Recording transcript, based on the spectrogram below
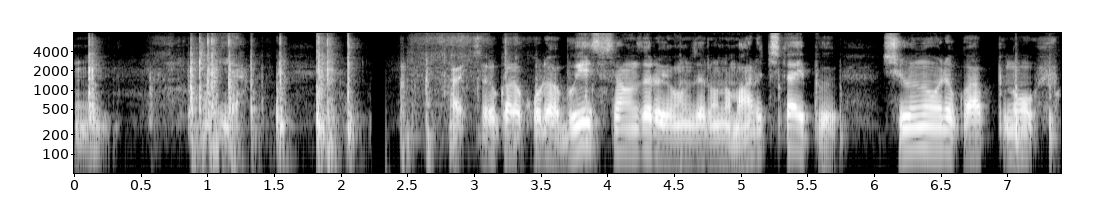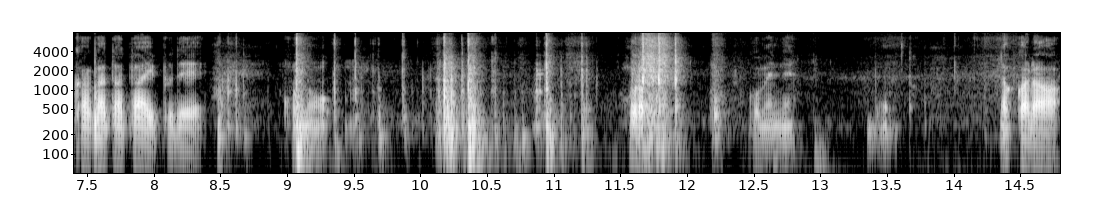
うん。いいやはい、それからこれは VS3040 のマルチタイプ収納力アップの深型タイプでこのほらごめんねボンとだからあ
